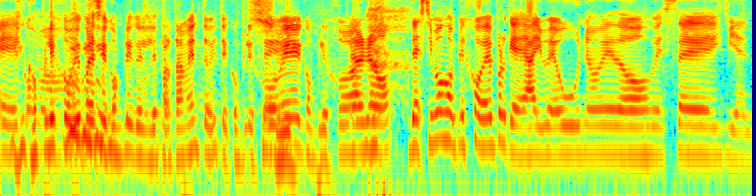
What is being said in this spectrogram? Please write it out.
Eh, complejo B parece complejo el departamento, ¿viste? Complejo B, complejo A. Pero no, decimos complejo B porque hay B1, B2, B6, bien.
